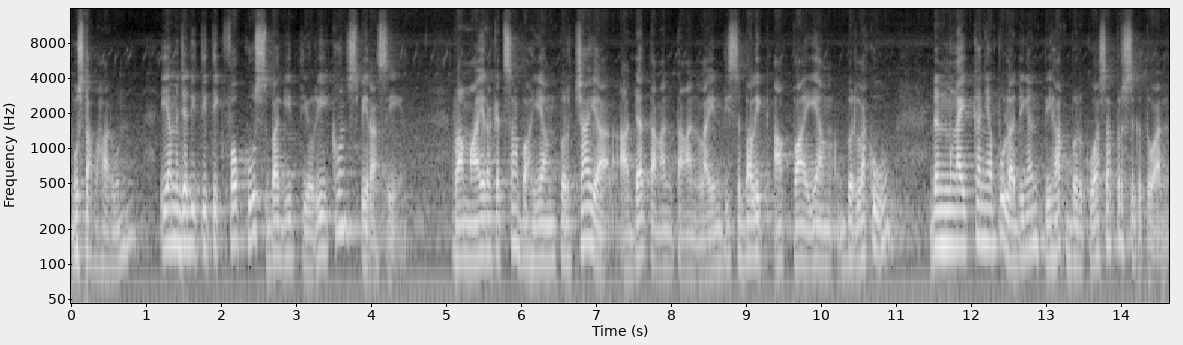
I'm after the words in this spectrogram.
Mustafa Harun, ia menjadi titik fokus bagi teori konspirasi. Ramai rakyat Sabah yang percaya ada tangan-tangan lain di sebalik apa yang berlaku dan mengaitkannya pula dengan pihak berkuasa persekutuan.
